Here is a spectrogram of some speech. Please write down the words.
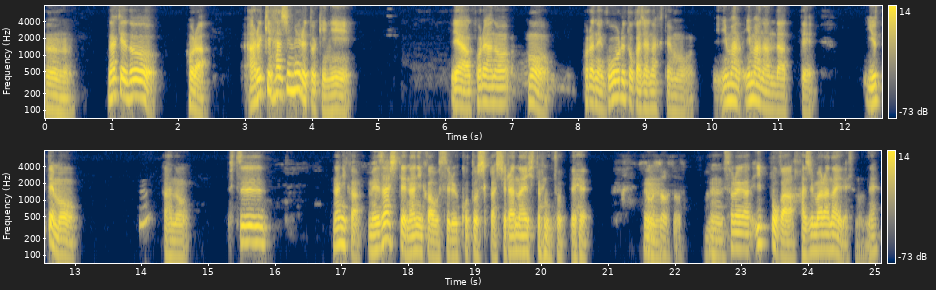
うん。だけど、ほら、歩き始めるときに、いや、これあの、もう、これね、ゴールとかじゃなくても、今、今なんだって言っても、あの、普通、何か、目指して何かをすることしか知らない人にとって、うんそうそうそう。うん、それが一歩が始まらないですもんね。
